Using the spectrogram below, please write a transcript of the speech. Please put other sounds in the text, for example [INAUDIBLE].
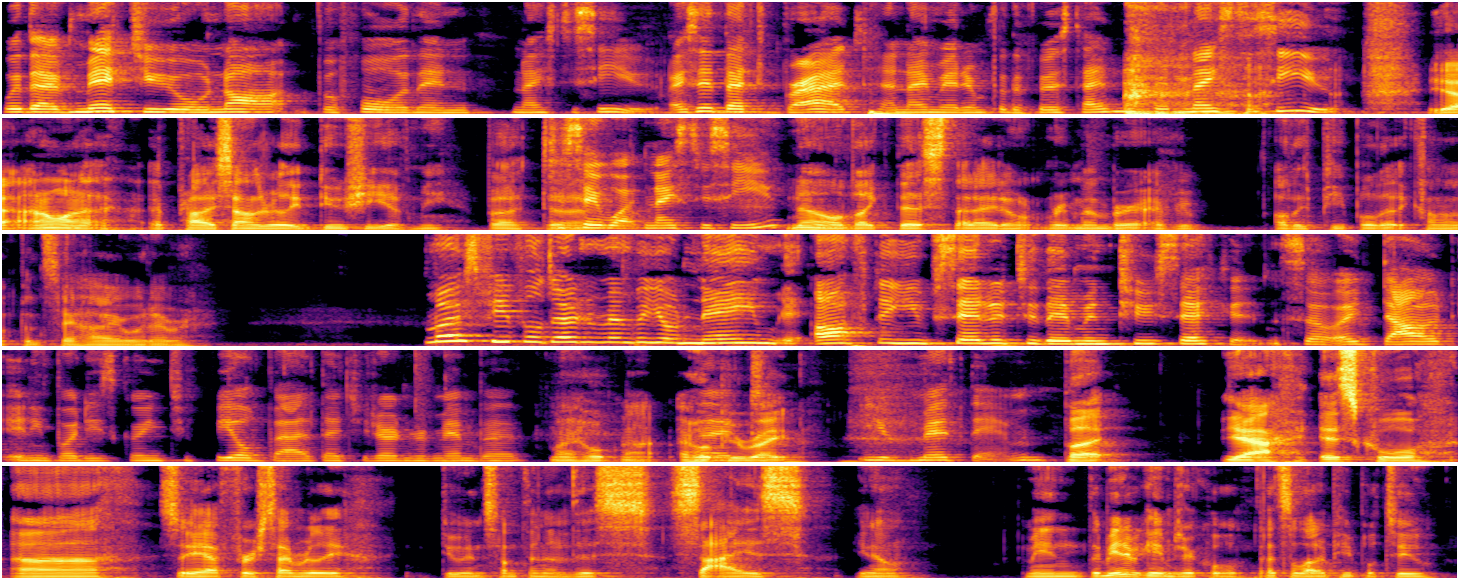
whether I've met you or not before, then nice to see you. I said that to Brad, and I met him for the first time. I said, nice to see you. [LAUGHS] Yeah, I don't want to, it probably sounds really douchey of me, but. To uh, say what? Nice to see you? No, like this that I don't remember every all these people that come up and say hi or whatever. Most people don't remember your name after you've said it to them in two seconds. So I doubt anybody's going to feel bad that you don't remember I hope not. I hope you're Right. right. you've met them. But yeah, it's cool. Uh, so yeah, first time really doing something of this size. You know, I mean, the meetup games are cool. That's a lot of people too,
